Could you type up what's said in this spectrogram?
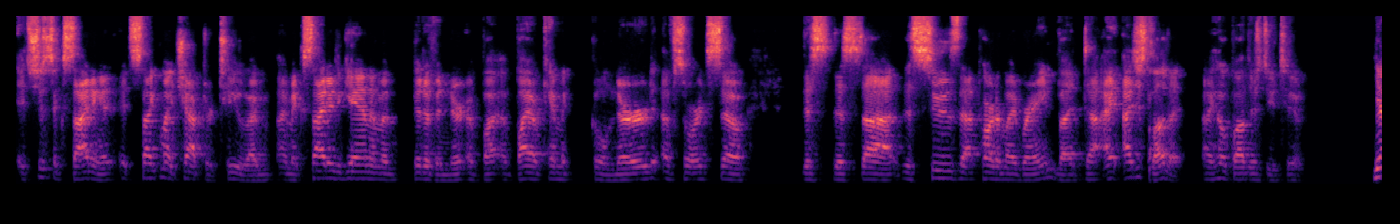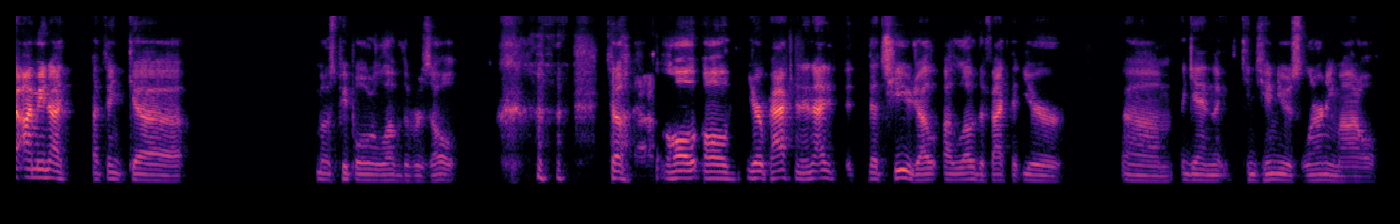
it's just exciting. It, it's like my chapter two. I'm, I'm excited again. I'm a bit of a, nerd, a, bi- a biochemical nerd of sorts. So this this uh, this soothes that part of my brain. But uh, I, I just love it. I hope others do too. Yeah, I mean, I I think uh, most people will love the result. to, yeah. all all your passion and i that's huge i, I love the fact that you're um, again the continuous learning model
